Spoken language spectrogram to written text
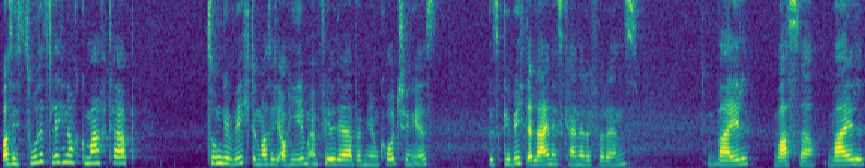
was ich zusätzlich noch gemacht habe zum Gewicht und was ich auch jedem empfehle, der bei mir im Coaching ist, das Gewicht alleine ist keine Referenz, weil Wasser, weil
